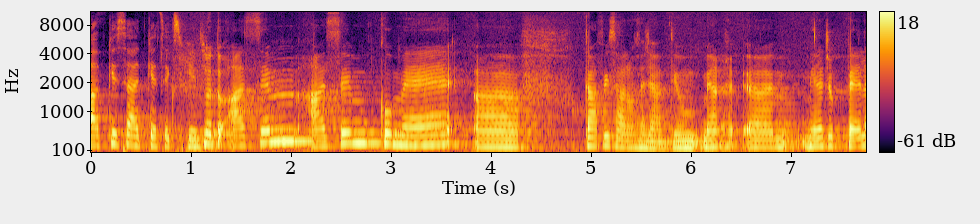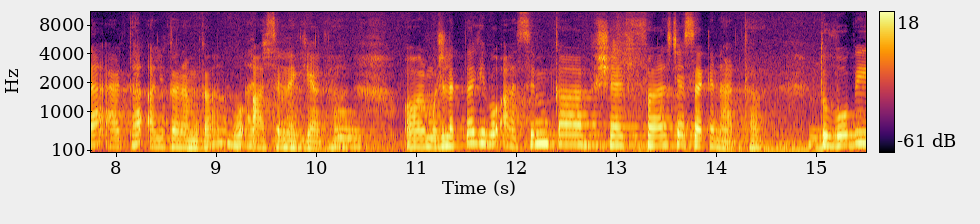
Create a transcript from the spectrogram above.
आपके साथ कैसे एक्सपीरियंस तो आसिम आसिम को मैं काफ़ी सालों से जानती हूँ। मेरा जो पहला ऐड था अलकरम का वो अच्छा, आसिम ने किया था। और मुझे लगता है कि वो आसिम का शायद फ़र्स्ट या सेकंड ऐड था। तो वो भी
